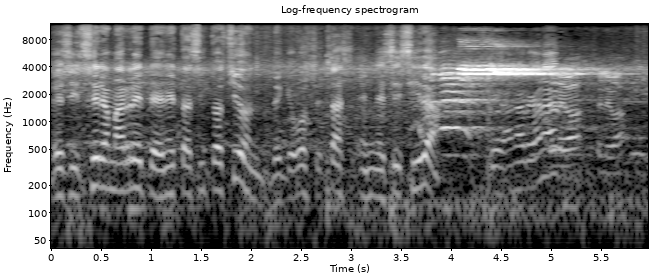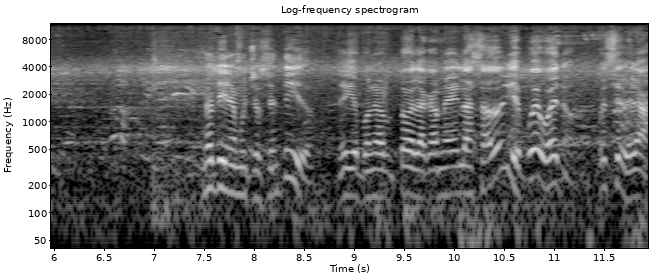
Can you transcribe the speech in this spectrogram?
Es decir, ser amarrete en esta situación de que vos estás en necesidad de ganar, Se le ganar, va, se le va. no tiene mucho sentido. Hay que poner toda la carne en el asador y después, bueno, después se verá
